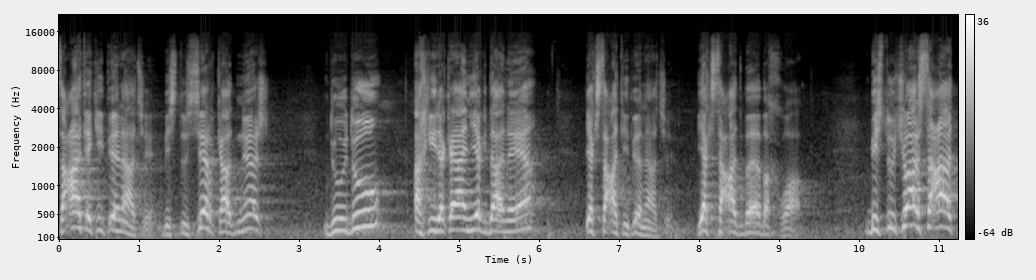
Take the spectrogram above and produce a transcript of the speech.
سەعاتێکی پێ ناچێ بیست و سێ ڕکات نوێژ دوو دوو ئەخیرەکەیان یەک دانەیە یەک سەعاتی پێ ناچێ یەک سەعات بە بەخوا بیست و چوار سەعات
